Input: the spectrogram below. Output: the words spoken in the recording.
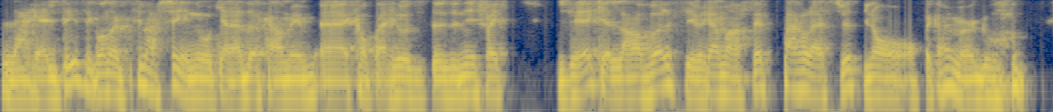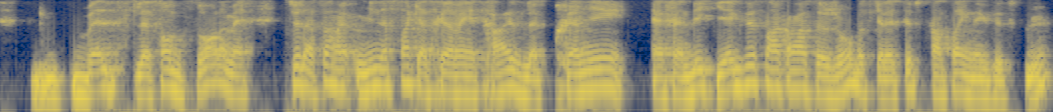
la réalité, c'est qu'on a un petit marché, nous, au Canada, quand même, euh, comparé aux États-Unis. Fait je dirais que l'envol s'est vraiment fait par la suite. Puis là, on, fait quand même un gros, une belle petite leçon d'histoire. Mais suite à ça, en 1993, le premier FNB qui existe encore à ce jour, parce que le TIPS 35 n'existe plus,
